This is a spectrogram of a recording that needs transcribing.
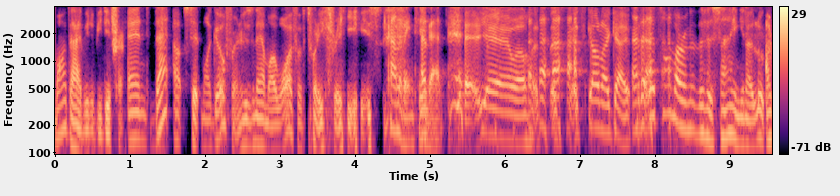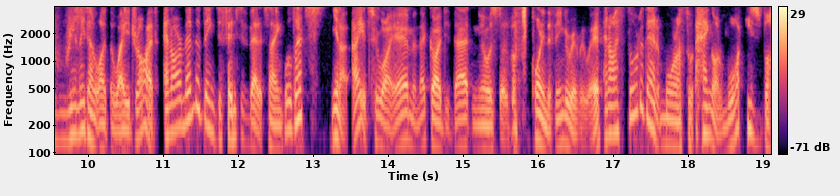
my- behaviour to be different, and that upset my girlfriend, who's now my wife of 23 years. Can't have been too And- bad. Uh, yeah, well, it's, it's, it's going okay. But at that time, I remember her saying, you know, look, I really don't like the way you drive. And I remember being defensive about it, saying, well, that's, you know, A, it's who I am, and that guy did that, and you know, was pointing the finger everywhere. And I thought about it more. I thought, hang on, what is behind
